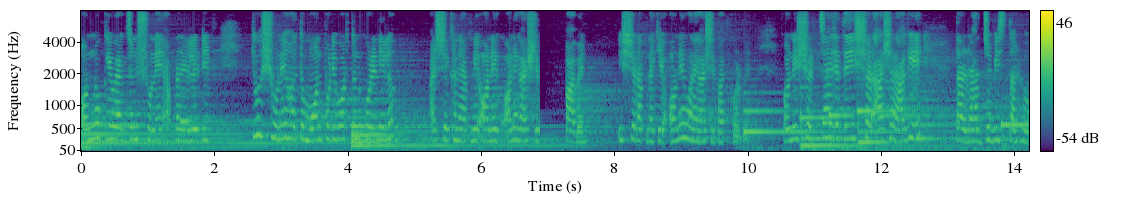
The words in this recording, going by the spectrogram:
অন্য কেউ একজন শুনে, আপনার রিলেটিভ কেউ শুনে হয়তো মন পরিবর্তন করে নিল? আর সেখানে আপনি অনেক অনেক আশীর্বাদ পাবেন। ঈশ্বর আপনাকে অনেক অনেক আশীর্বাদ করবে। কারণ ঈশ্বর চায় যাতে ঈশ্বর আসার আগে তার রাজ্য বিস্তার হোক,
